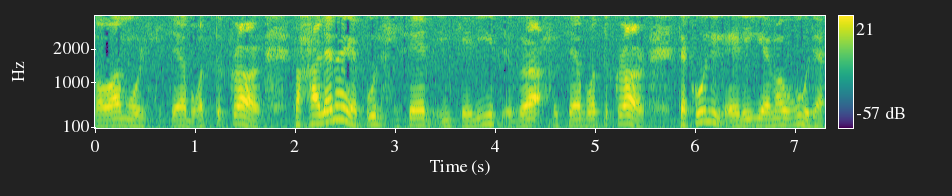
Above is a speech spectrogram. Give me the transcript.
قوامه الحساب والتكرار فحالما يكون حساب إمكانية إجراء حساب والتكرار تكون الآلية موجودة.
